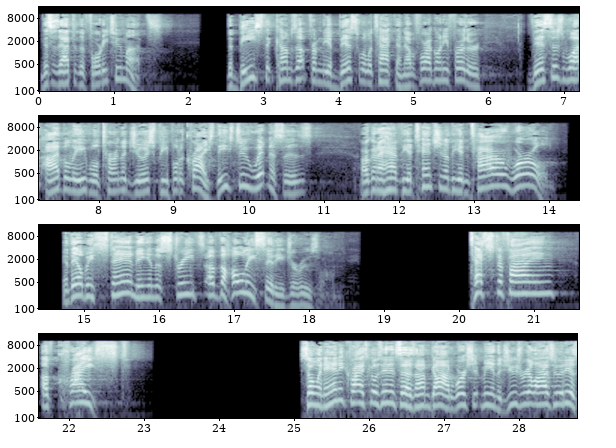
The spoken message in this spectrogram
this is after the 42 months, the beast that comes up from the abyss will attack them. Now, before I go any further, this is what I believe will turn the Jewish people to Christ. These two witnesses are going to have the attention of the entire world. And they'll be standing in the streets of the holy city, Jerusalem, testifying of Christ. So when Antichrist goes in and says, I'm God, worship me, and the Jews realize who it is,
